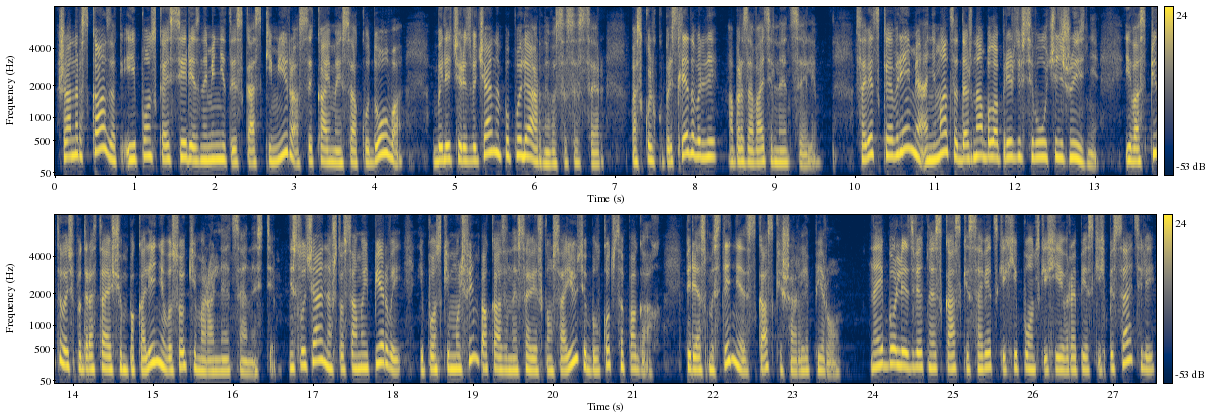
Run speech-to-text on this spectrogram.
Жанр сказок и японская серия знаменитые сказки мира Сыкайма и Сакудова были чрезвычайно популярны в СССР, поскольку преследовали образовательные цели. В советское время анимация должна была прежде всего учить жизни и воспитывать в подрастающем поколении высокие моральные ценности. Не случайно, что самый первый японский мультфильм, показанный в Советском Союзе, был «Кот в сапогах» – переосмысление сказки Шарля Перо. Наиболее известные сказки советских, японских и европейских писателей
